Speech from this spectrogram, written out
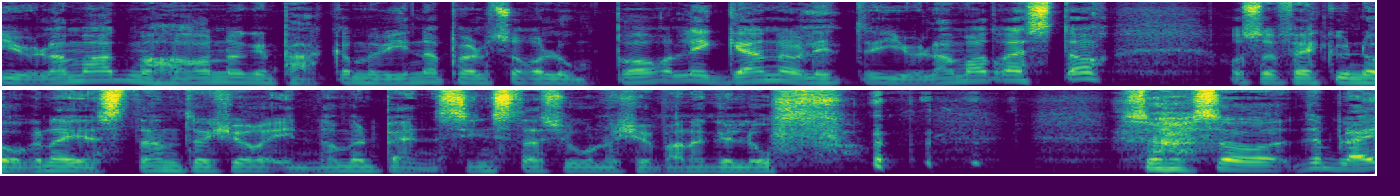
julemat. Vi har noen pakker med wienerpølser og lomper liggende og litt julematrester. Og så fikk hun noen av gjestene til å kjøre innom en bensinstasjon og kjøpe noe loff. Så, så det ble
